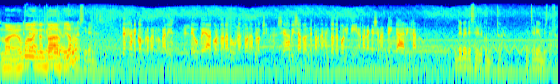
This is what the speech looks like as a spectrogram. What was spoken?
Vale, no puedo Espera, intentar pillarlo. unas sirenas. Déjame comprobarlo, ¿vale? El DUP ha acordonado una zona próxima. Se ha avisado al departamento de policía para que se mantenga alejado. Debe de ser el conductor. Echaré un vistazo.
